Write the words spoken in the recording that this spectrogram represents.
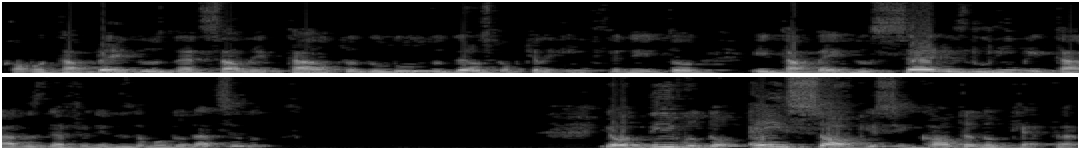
como também dos Netzalim, tanto do luz do Deus como aquele infinito, e também dos seres limitados definidos no mundo da Tzilut. E o nível do Ensof que se encontra no Keter,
